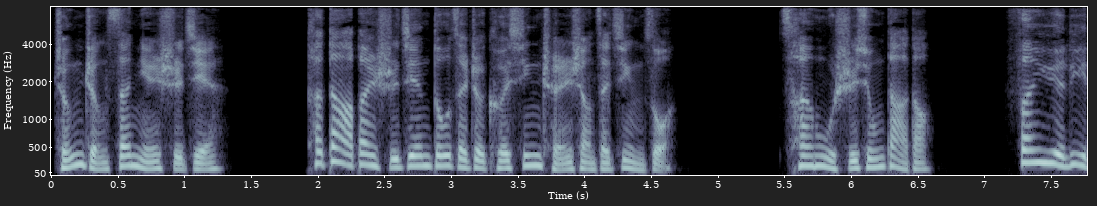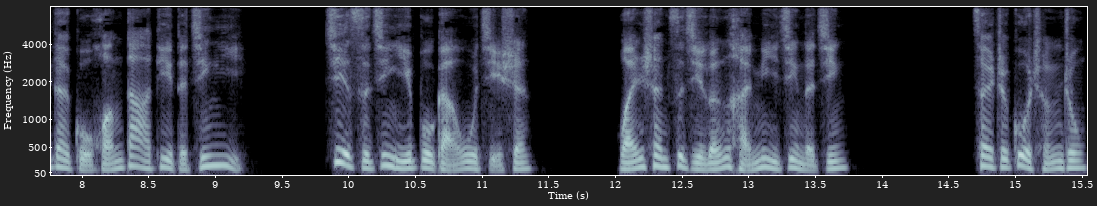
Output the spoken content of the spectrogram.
整整三年时间，他大半时间都在这颗星辰上在静坐，参悟十凶大道，翻阅历代古皇大帝的经义，借此进一步感悟己身，完善自己轮海秘境的经。在这过程中，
